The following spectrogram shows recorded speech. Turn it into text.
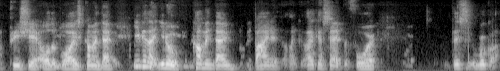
appreciate all the boys coming down. Even like you know coming down, buying it. Like like I said before, this we're got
